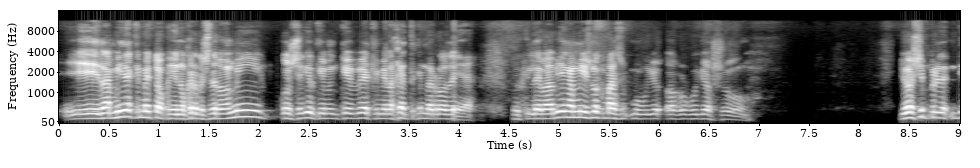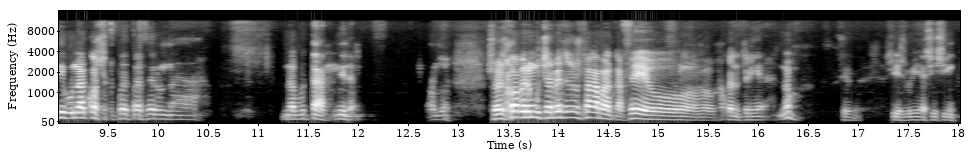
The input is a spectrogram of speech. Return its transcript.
eh, la medida que me toca, y no creo que se deba a mí, conseguir que, que vea que la gente que me rodea, porque le va bien a mí es lo que más orgullo- orgulloso. Yo siempre digo una cosa que puede parecer una, una putada. Mira, cuando sois joven muchas veces os pagaba el café o cuando tenía, no, si, si os veía así sin,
